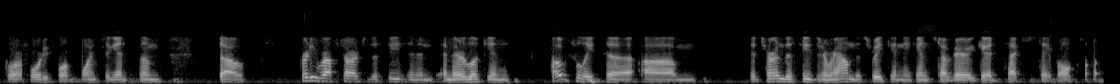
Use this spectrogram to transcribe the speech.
score 44 points against them. So pretty rough start to the season, and, and they're looking hopefully to um, to turn the season around this weekend against a very good Texas State ball club.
